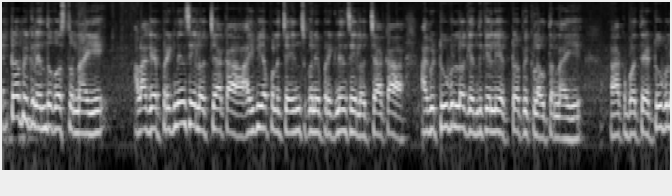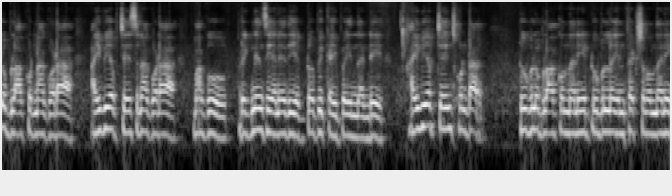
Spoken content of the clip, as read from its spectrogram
ఎక్టోపిక్లు ఎందుకు వస్తున్నాయి? అలాగే ప్రెగ్నెన్సీలు వచ్చాక ఐవీఎఫ్లు చేయించుకుని ప్రెగ్నెన్సీలు వచ్చాక అవి ట్యూబుల్లోకి ఎందుకు వెళ్ళి ఎక్టోపిక్లు అవుతున్నాయి? కాకపోతే ట్యూబులు బ్లాక్ ఉన్నా కూడా ఐవీఎఫ్ చేసినా కూడా మాకు ప్రెగ్నెన్సీ అనేది ఎక్టోపిక్ అయిపోయిందండి. ఐవీఎఫ్ చేయించుకుంటారు. ట్యూబులు బ్లాక్ ఉందని ట్యూబుల్లో ఇన్ఫెక్షన్ ఉందని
